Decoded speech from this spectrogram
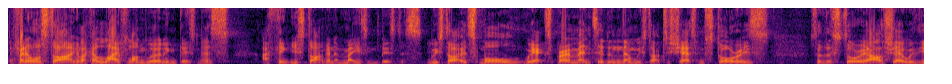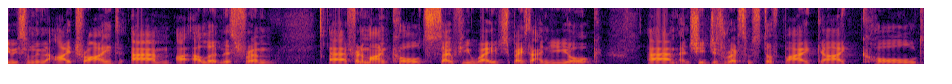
If anyone's starting like a lifelong learning business, I think you're starting an amazing business. We started small, we experimented, and then we start to share some stories. So the story I'll share with you is something that I tried. Um, I, I, learned this from a friend of mine called Sophie Wade, based out in New York, um, and she just read some stuff by a guy called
